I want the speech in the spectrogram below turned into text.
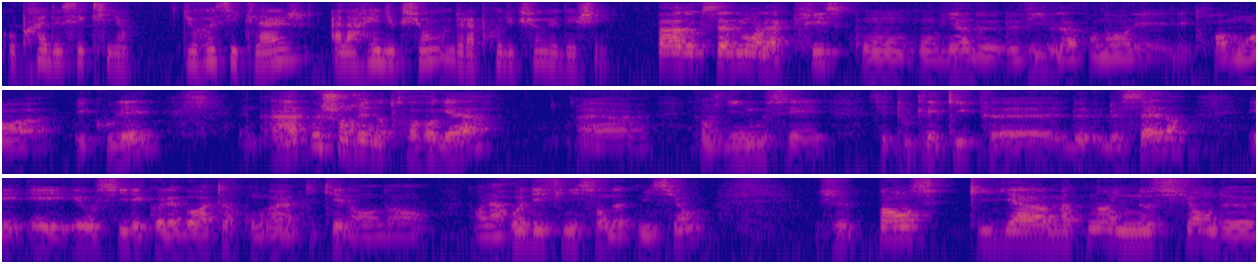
auprès de ses clients, du recyclage à la réduction de la production de déchets. Paradoxalement, la crise qu'on vient de, vivre là pendant les, trois mois écoulés a un peu changé notre regard. Euh, quand je dis nous, c'est toute l'équipe euh, de, Cèdre et, aussi les collaborateurs qu'on va impliquer dans, dans la redéfinition de notre mission. Je pense qu'il y a maintenant une notion de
